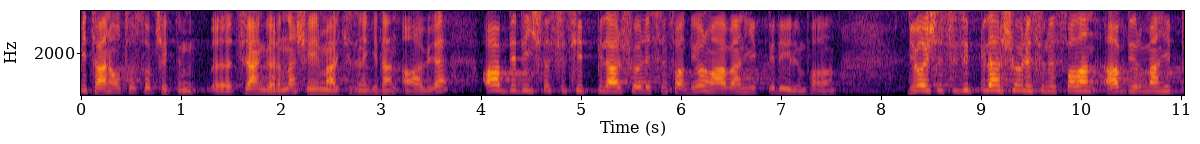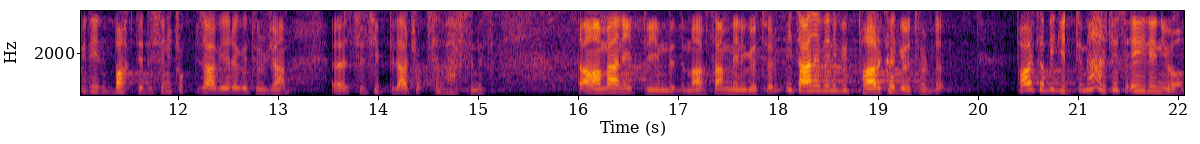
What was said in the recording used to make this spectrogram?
Bir tane otostop çektim e, tren garından şehir merkezine giden abiye. Abi dedi işte siz hippiler şöylesiniz falan. Diyorum abi ben hippi değilim falan. Diyor işte siz hippiler şöylesiniz falan. Abi diyorum ben hippi değilim. Bak dedi seni çok güzel bir yere götüreceğim. E, siz hippiler çok seversiniz. Tamam ben hippiyim dedim abi sen beni götür. Bir tane beni bir parka götürdü. Parka bir gittim herkes eğleniyor.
